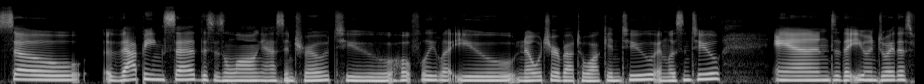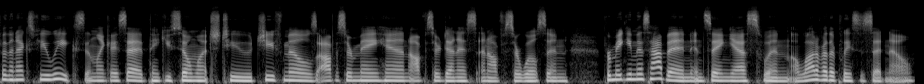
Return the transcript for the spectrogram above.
So, that being said, this is a long ass intro to hopefully let you know what you're about to walk into and listen to, and that you enjoy this for the next few weeks. And like I said, thank you so much to Chief Mills, Officer Mahan, Officer Dennis, and Officer Wilson for making this happen and saying yes when a lot of other places said no.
